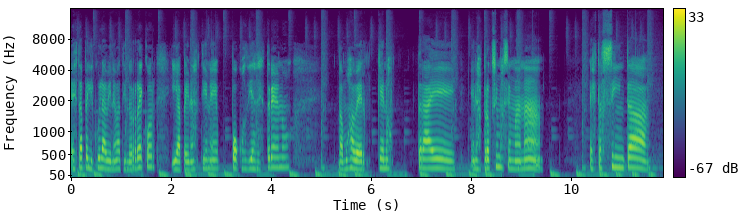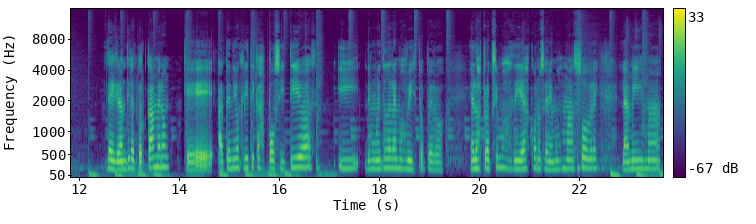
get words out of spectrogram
Esta película viene batiendo récord y apenas tiene pocos días de estreno. Vamos a ver qué nos trae en las próximas semanas esta cinta del gran director Cameron, que ha tenido críticas positivas y de momento no la hemos visto, pero en los próximos días conoceremos más sobre la misma,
